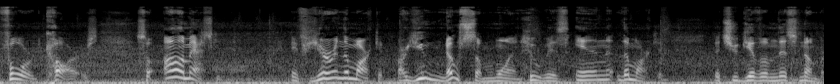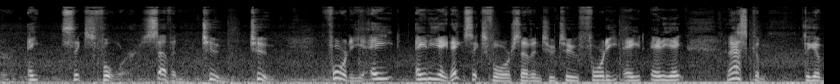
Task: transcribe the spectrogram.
Ford cars. So, all I'm asking if you're in the market or you know someone who is in the market, that you give them this number 864 722 4888 864 722 4888 and ask them to give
